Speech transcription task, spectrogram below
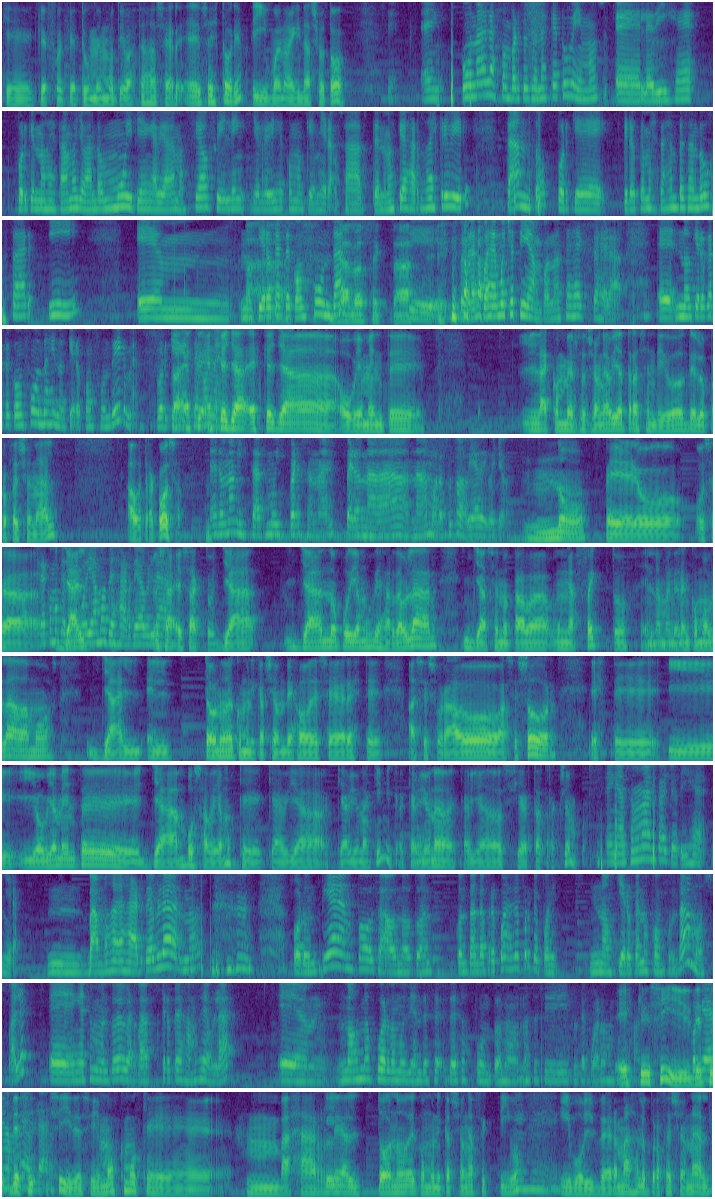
Que, que fue que tú me motivaste a hacer esa historia. Y bueno, ahí nació todo. Sí. En una de las conversaciones que tuvimos, eh, le dije, porque nos estábamos llevando muy bien, había demasiado feeling, yo le dije como que, mira, o sea, tenemos que dejarnos de escribir tanto porque creo que me estás empezando a gustar y em, no quiero que te Ah, confundas. Ya lo aceptaste. Sí, pero después de mucho tiempo, no seas exagerado. Eh, no quiero que te confundas y no quiero confundirme, porque No, en es, ese que, es momento... que ya, es que ya, obviamente, la conversación había trascendido de lo profesional a otra cosa. Era una amistad muy personal, pero nada, nada amoroso todavía, digo yo. No, pero, o sea, Era como que ya no podíamos dejar de hablar. O sea, exacto, ya, ya no podíamos dejar de hablar, ya se notaba un afecto en la manera en cómo hablábamos, ya el, el tono de comunicación dejó de ser este asesorado asesor. Este, y, y obviamente ya ambos sabíamos que, que había, que había una química, que había, una, que había cierta atracción. pues. En ese momento yo dije, mira, mm, vamos a dejar de hablarnos por un tiempo, o sea, o no con tanta frecuencia, porque pues no quiero que nos confundamos, ¿vale? Eh, en ese momento de verdad creo que dejamos de hablar. Eh, no me acuerdo muy bien de, ese- de esos puntos, no, no sé si tú te acuerdas un poco Es más. que sí, sí, decidimos como que mm, bajarle al tono de comunicación afectivo y volver más a lo profesional,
